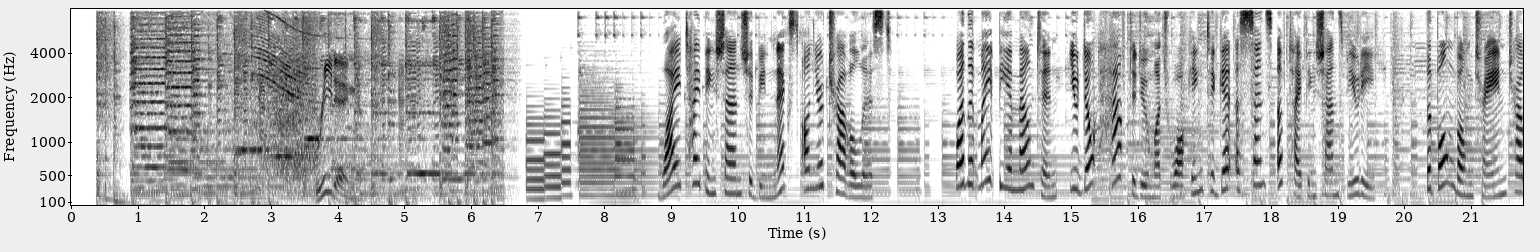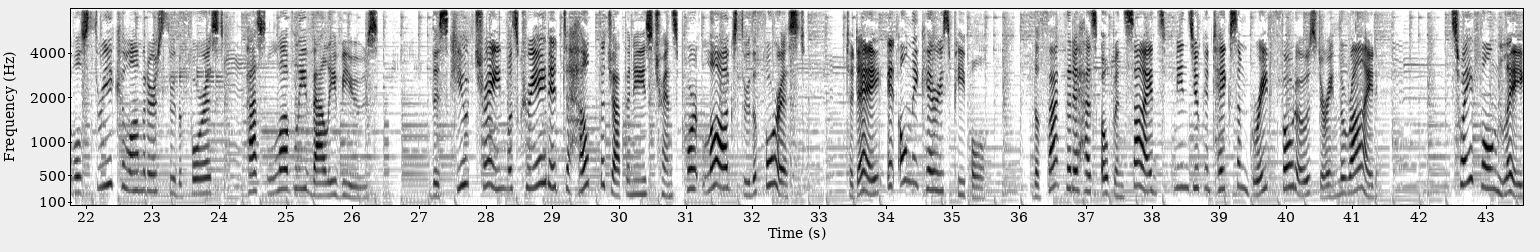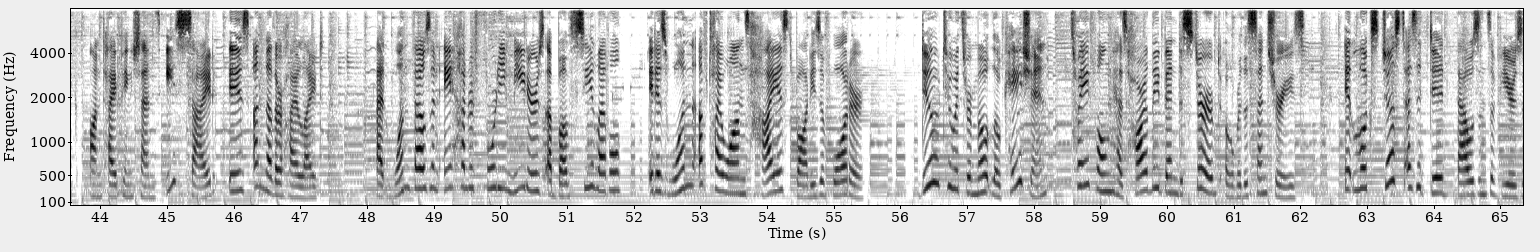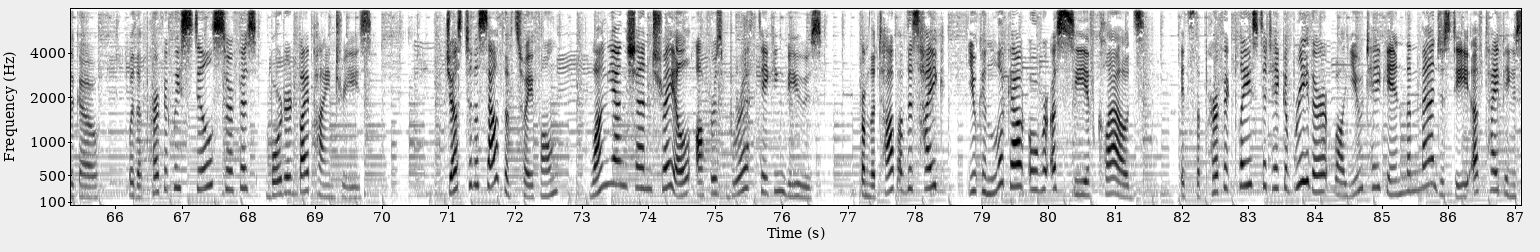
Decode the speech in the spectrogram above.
Reading. Why Taiping Shan should be next on your travel list. While it might be a mountain, you don't have to do much walking to get a sense of Taiping Shan's beauty. The Bongbong train travels three kilometers through the forest past lovely valley views. This cute train was created to help the Japanese transport logs through the forest. Today, it only carries people. The fact that it has open sides means you can take some great photos during the ride. Cui Feng Lake on Taiping Shan's east side is another highlight. At 1,840 meters above sea level, it is one of Taiwan's highest bodies of water. Due to its remote location, Cui Feng has hardly been disturbed over the centuries. It looks just as it did thousands of years ago, with a perfectly still surface bordered by pine trees. Just to the south of Cuifeng, Wangyangshan Trail offers breathtaking views. From the top of this hike, you can look out over a sea of clouds. It's the perfect place to take a breather while you take in the majesty of Taiping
